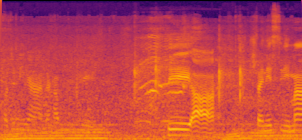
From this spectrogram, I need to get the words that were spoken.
เขาจะมีงานนะครับ ที่ที่อ่า Chinese Cinema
